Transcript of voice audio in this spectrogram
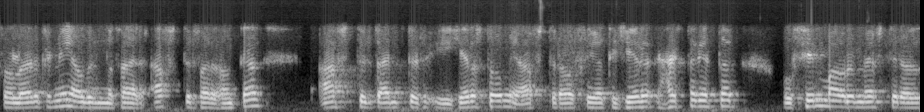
frá lauruglinni áður en það er aftur farið hangað, aftur dæmdur í hérastómi, aftur áfríða til hættaréttar og fimm árum eftir að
